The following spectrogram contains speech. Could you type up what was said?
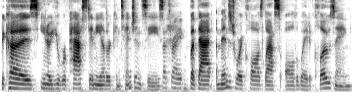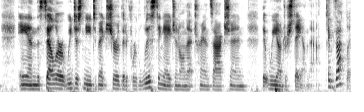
because, you know, you were past any other contingencies. That's right. But that amendatory clause lasts all the way to closing. And the seller, we just need to make sure that if we're listing agent on that transaction, that we understand that. Exactly.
